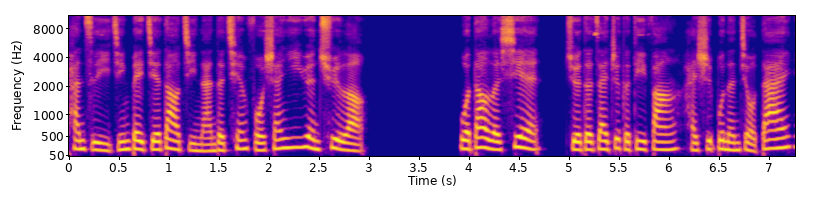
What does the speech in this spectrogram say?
潘子已经被接到济南的千佛山医院去了。我道了谢，觉得在这个地方还是不能久待，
